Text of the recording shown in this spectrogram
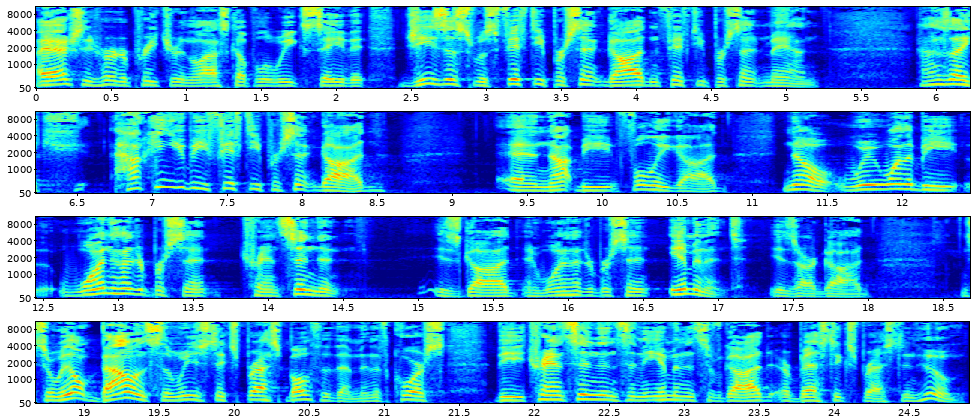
I actually heard a preacher in the last couple of weeks say that Jesus was 50% God and 50% man. I was like, how can you be 50% God and not be fully God? No, we want to be 100% transcendent is God and 100% immanent is our God. So we don't balance them, we just express both of them. And of course, the transcendence and the immanence of God are best expressed in whom?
